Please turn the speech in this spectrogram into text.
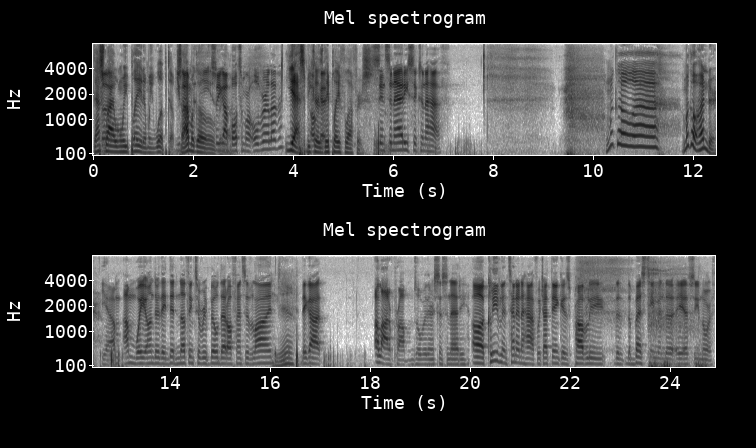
That's So- why when we played them, we whooped them. So I'm gonna go. So you got. Baltimore over eleven. Yes, because Okay. they play fluffers. Cincinnati six and a half. I'm gonna go. uh I'm gonna go under. Yeah, I'm I'm way under. They did nothing to rebuild that offensive line. Yeah. They got a lot of problems over there in Cincinnati. Uh, Cleveland ten and a half, which I think is probably the the best team in the AFC North.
